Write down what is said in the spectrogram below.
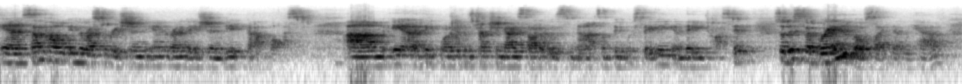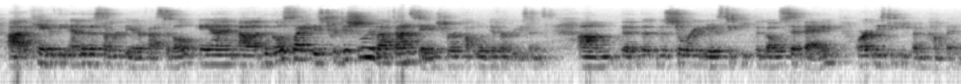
And somehow in the restoration and the renovation, it got lost. Um, And I think one of the construction guys thought it was not something worth saving, and they tossed it. So this is a brand-new ghost light that we have. Uh, It came at the end of the Summer Theater Festival, and uh, the ghost light is traditionally left on stage for a couple of different reasons. Um, The the the story is to keep the ghosts at bay, or at least to keep them company,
